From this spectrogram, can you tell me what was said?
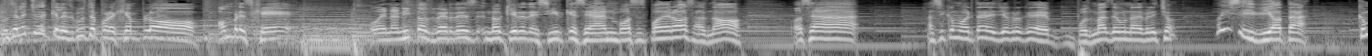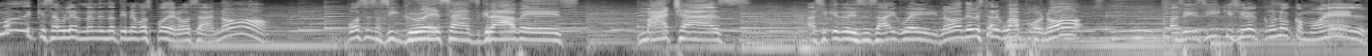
pues el hecho de que les guste, por ejemplo, hombres G o enanitos verdes no quiere decir que sean voces poderosas, no. O sea, así como ahorita yo creo que pues más de una de haber dicho, oye ese idiota, ¿cómo de que Saúl Hernández no tiene voz poderosa? No. Voces así gruesas, graves, machas. Así que tú dices, ay, güey, no, debe estar guapo, ¿no? Así, sí, quisiera uno como él.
